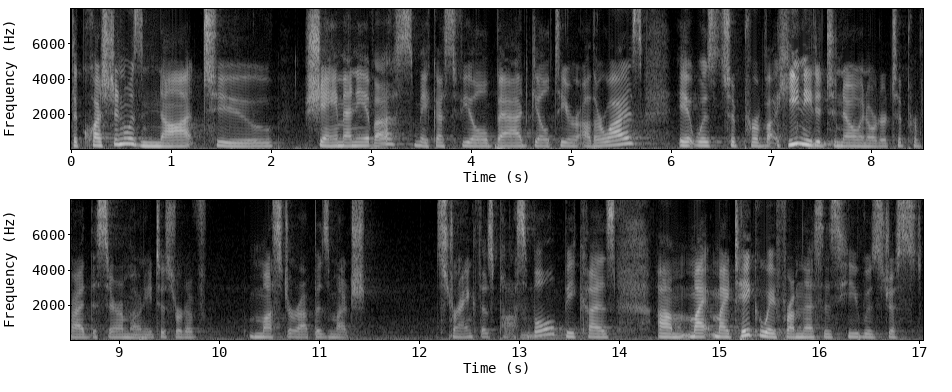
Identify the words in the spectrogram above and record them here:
the question was not to shame any of us, make us feel bad, guilty, or otherwise. It was to provide. He needed to know in order to provide the ceremony to sort of muster up as much strength as possible because um, my, my takeaway from this is he was just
